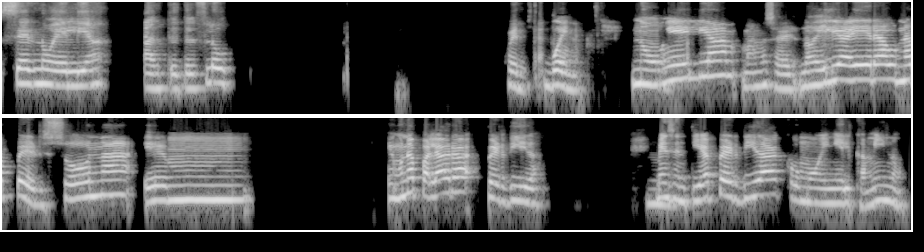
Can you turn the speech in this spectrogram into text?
ser Noelia antes del flow. Cuenta. Bueno, Noelia, vamos a ver, Noelia era una persona, en una palabra, perdida. Me mm. sentía perdida como en el camino.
